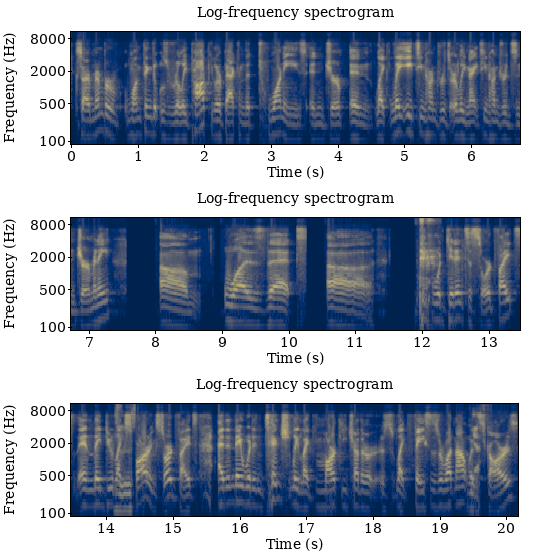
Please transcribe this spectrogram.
because I remember one thing that was really popular back in the 20s in Ger- in like late 1800s, early 1900s in Germany, um, was that uh, people would get into sword fights and they do like Mhm. sparring sword fights, and then they would intentionally like mark each other's like faces or whatnot with Yeah. scars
